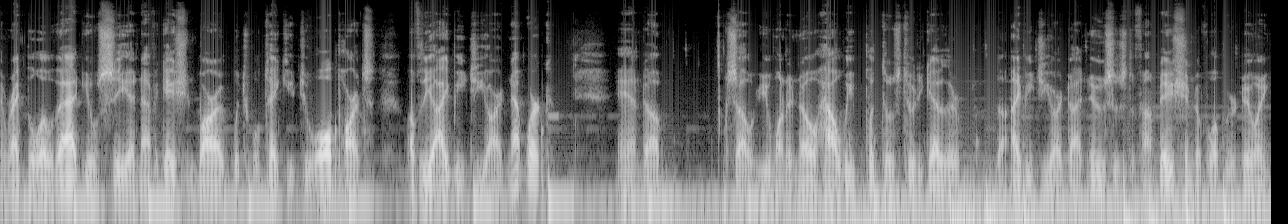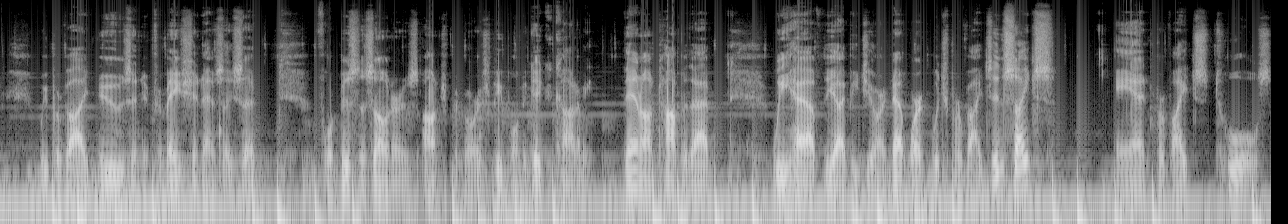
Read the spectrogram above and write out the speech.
And right below that, you'll see a navigation bar which will take you to all parts of the IBGR network. And um, so you want to know how we put those two together. The IBGR.news is the foundation of what we're doing. We provide news and information, as I said, for business owners, entrepreneurs, people in the gig economy. Then on top of that, we have the IBGR network, which provides insights and provides tools.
